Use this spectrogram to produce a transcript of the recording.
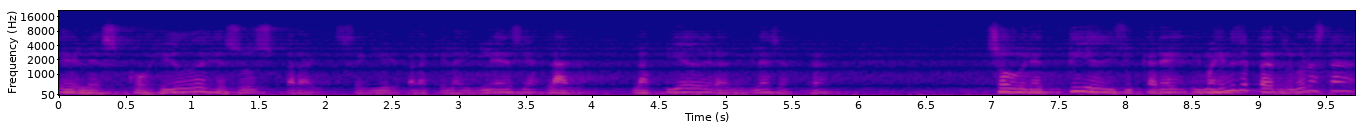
El escogido de Jesús para seguir, para que la iglesia, la, la piedra de la iglesia. Sobre ti edificaré. Imagínense Pedro, seguro está.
